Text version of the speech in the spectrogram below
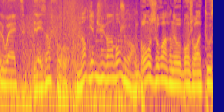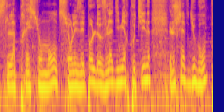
al Les infos. Morgane Juvin, bonjour. Bonjour Arnaud, bonjour à tous. La pression monte sur les épaules de Vladimir Poutine. Le chef du groupe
